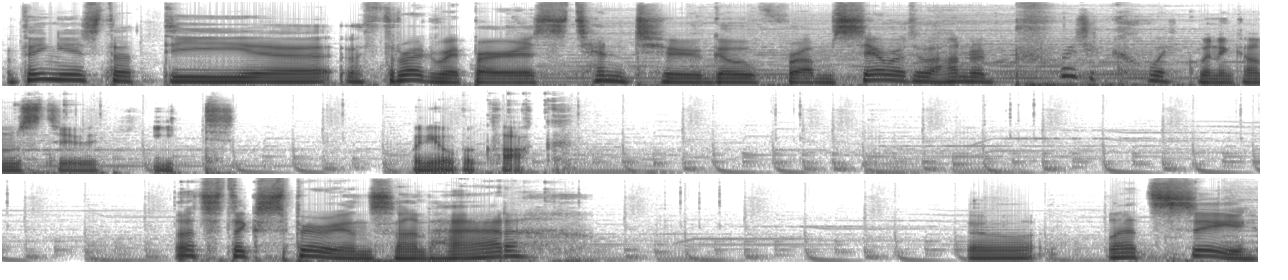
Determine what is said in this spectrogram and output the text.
The thing is that the uh, Threadrippers tend to go from 0 to 100 pretty quick when it comes to heat when you overclock. That's the experience I've had. So, let's see.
